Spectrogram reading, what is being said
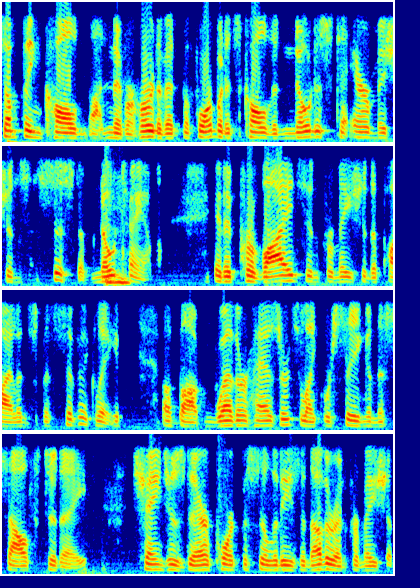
something called, I've never heard of it before, but it's called the Notice to Air Missions System, NOTAM. Mm-hmm. And it provides information to pilots specifically about weather hazards like we're seeing in the South today, changes to airport facilities, and other information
